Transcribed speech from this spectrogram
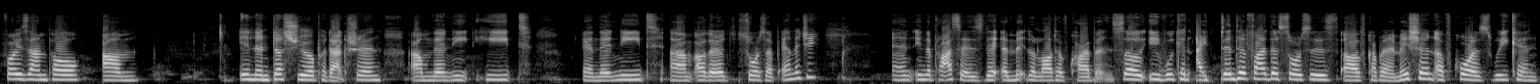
For example, um, in industrial production, um, they need heat and they need um, other source of energy. And in the process, they emit a lot of carbon. So if we can identify the sources of carbon emission, of course, we can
